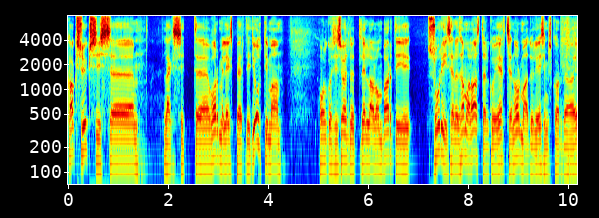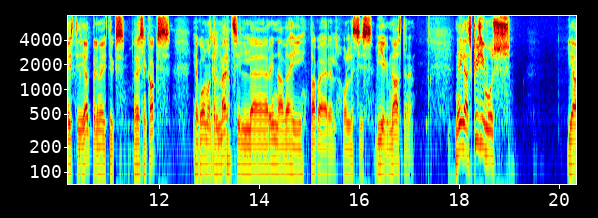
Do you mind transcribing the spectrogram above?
kaks-üks siis äh, läksid äh, vormelieksperdid juhtima, olgu siis öeldud, et Lella Lombardi suri sellel samal aastal, kui FC Norma tuli esimest korda Eesti jalgpallimeistriks, üheksakümmend kaks, ja kolmandal märtsil äh, rinnavähi tagajärjel, olles siis viiekümne aastane. neljas küsimus ja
